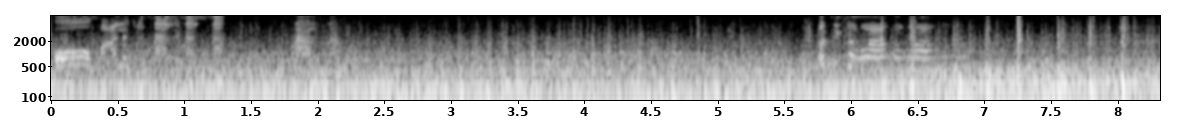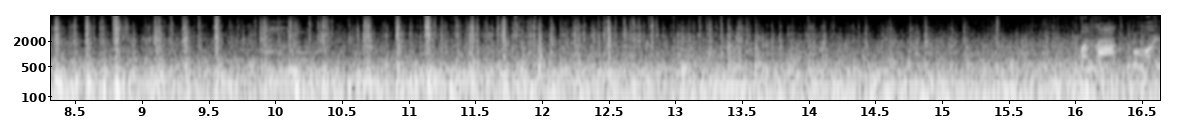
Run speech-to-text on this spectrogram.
โอ้มาเลยข้างหน้าข้างหน้าข้างหน้าข้างหน้างอันนี้ข้างล่างข้างล่างข้างล่างมาล้างบ่อย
